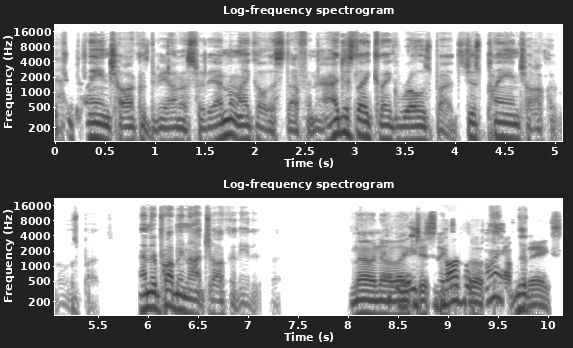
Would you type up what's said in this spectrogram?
just like plain chocolate, to be honest with you. I don't like all the stuff in there. I just like like rosebuds, just plain chocolate rosebuds. And they're probably not chocolate either. But No, no, like just like dog was little fine. chocolate eggs.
